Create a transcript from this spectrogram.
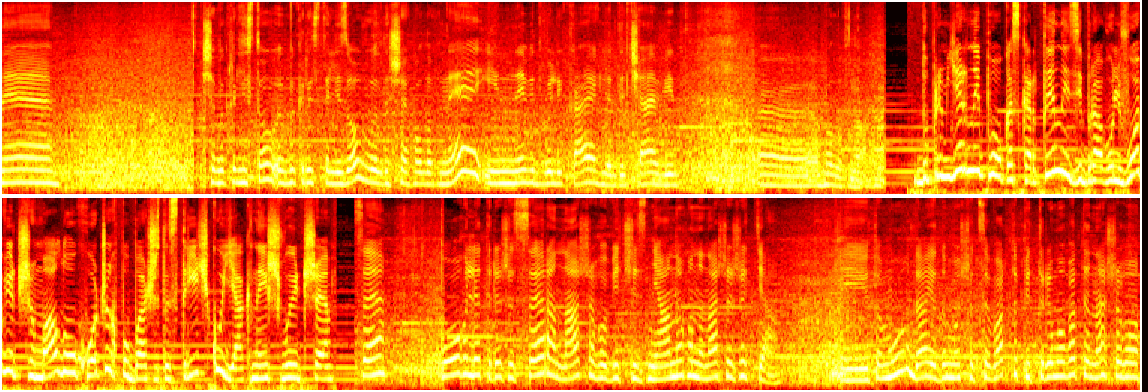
не що викристалізовує лише головне і не відволікає глядача від е, головного. Допрем'єрний показ картини зібрав у Львові чимало охочих побачити стрічку якнайшвидше. Це погляд режисера нашого вітчизняного на наше життя. І тому да, я думаю, що це варто підтримувати нашого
